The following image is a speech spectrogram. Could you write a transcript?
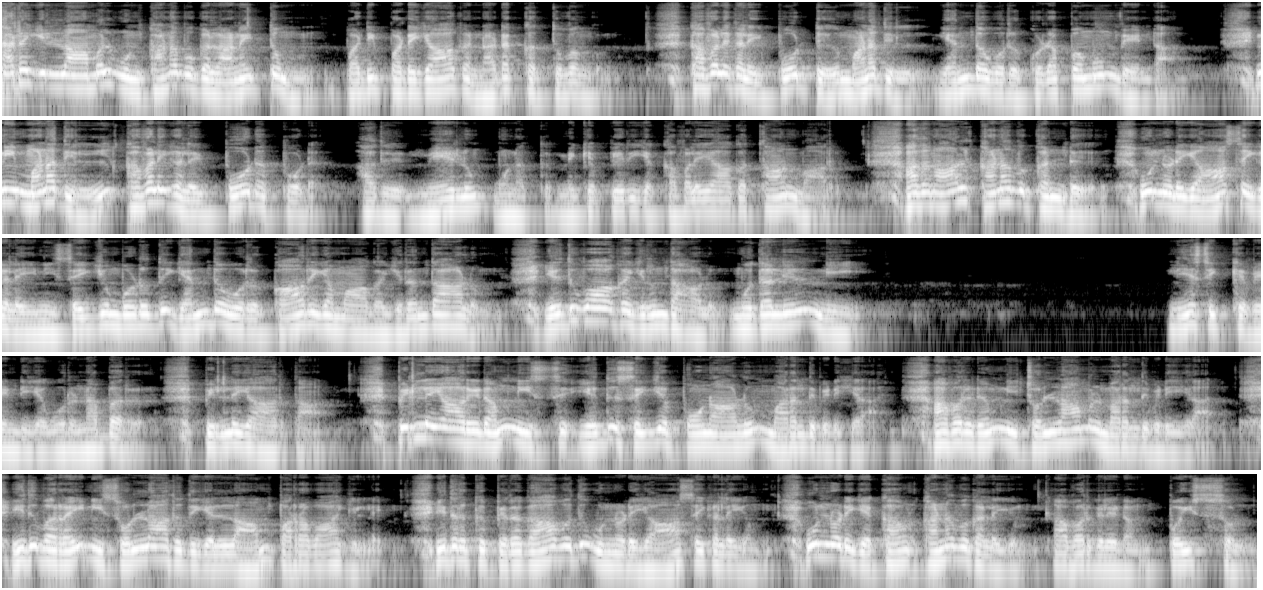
தடையில்லாமல் உன் கனவுகள் அனைத்தும் படிப்படியாக நடக்க துவங்கும். கவலைகளை போட்டு மனதில் எந்த ஒரு குழப்பமும் வேண்டாம். நீ மனதில் கவலைகளை போட போட அது மேலும் உனக்கு மிகப்பெரிய கவலையாகத்தான் மாறும். அதனால் கனவு கண்டு உன்னுடைய ஆசைகளை நீ செய்யும் பொழுது எந்த ஒரு காரியமாக இருந்தாலும் எதுவாக இருந்தாலும் முதலில் நீ நேசிக்க வேண்டிய ஒரு நபர் பிள்ளையார்தான். பிள்ளையாரிடம் நீ எது செய்ய போனாலும் மறந்து விடுகிறாய். அவரிடம் நீ சொல்லாமல் மறந்து விடுகிறாய். இதுவரை நீ சொல்லாதது எல்லாம் பரவாயில்லை. இதற்கு பிறகாவது உன்னுடைய ஆசைகளையும் உன்னுடைய கனவுகளையும் அவர்களிடம் பொய் சொல்.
